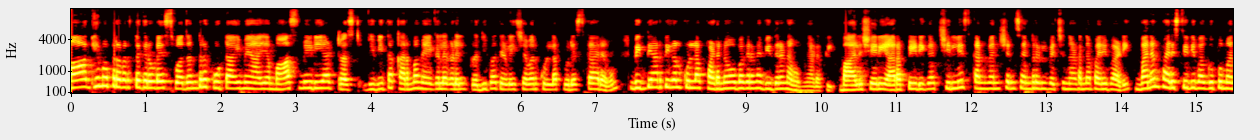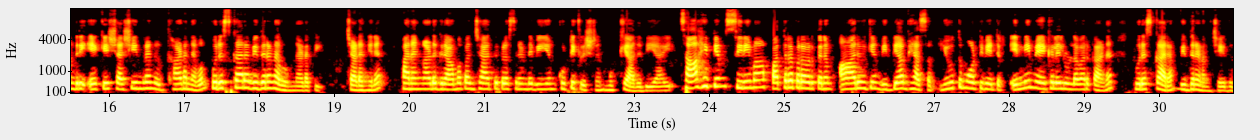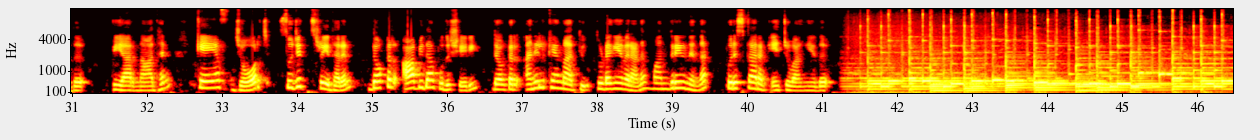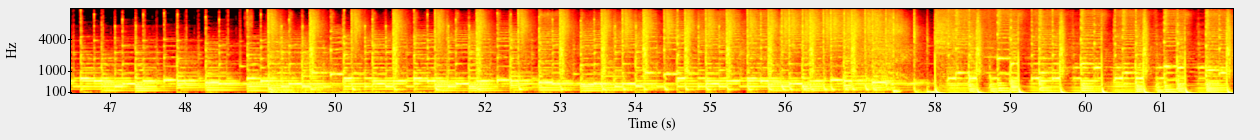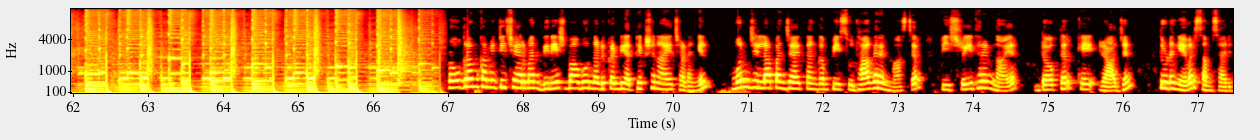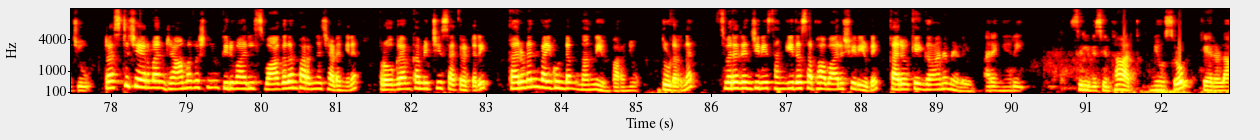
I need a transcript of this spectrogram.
മാധ്യമപ്രവർത്തകരുടെ സ്വതന്ത്ര കൂട്ടായ്മയായ മാസ് മീഡിയ ട്രസ്റ്റ് വിവിധ കർമ്മ മേഖലകളിൽ പ്രതിഭ തെളിയിച്ചവർക്കുള്ള പുരസ്കാരവും വിദ്യാർത്ഥികൾക്കുള്ള പഠനോപകരണ വിതരണവും നടത്തി. ബാലുശ്ശേരി അറപ്പീടിക ചില്ലിസ് കൺവെൻഷൻ സെന്ററിൽ വെച്ച് നടന്ന പരിപാടി വനം പരിസ്ഥിതി വകുപ്പ് മന്ത്രി എ കെ ശശീന്ദ്രൻ ഉദ്ഘാടനവും പുരസ്കാര വിതരണവും നടത്തി. ചടങ്ങിന് പനങ്ങാട് ഗ്രാമപഞ്ചായത്ത് പ്രസിഡന്റ് വി എം കുട്ടികൃഷ്ണൻ മുഖ്യാതിഥിയായി. സാഹിത്യം സിനിമ പത്രപ്രവർത്തനം ആരോഗ്യം വിദ്യാഭ്യാസം യൂത്ത് മോട്ടിവേറ്റർ എന്നീ മേഖലയിലുള്ളവർക്കാണ് പുരസ്കാരം വിതരണം ചെയ്തത്. P R Nathan K F George Sujith Sreedharan doctor Abida Puthussery doctor Anil K Mathew തുടങ്ങിയവരാണ് മന്ത്രിയിൽ നിന്ന് പുരസ്കാരം ഏറ്റുവാങ്ങിയത്. Programme committee chairman Dinesh Babu Nadukkandi അധ്യക്ഷനായ ചടങ്ങിൽ മുൻ ജില്ലാ പഞ്ചായത്ത് അംഗം P Sudhakaran master P Sreedharan Nair doctor K Rajan തുടങ്ങിയവർ സംസാരിച്ചു. ട്രസ്റ്റ് ചെയർമാൻ രാമകൃഷ്ണൻ തിരുവാരിൽ സ്വാഗതം പറഞ്ഞ ചടങ്ങിന് programme committee secretary Karunan Vaikundam നന്ദിയും പറഞ്ഞു. തുടർന്ന് സ്വരരഞ്ജിനി സംഗീത സഭ ബാലുശ്ശേരിയുടെ കരോക്കെ ഗാനമേളയും അരങ്ങേറി. Silvy Siddharth news room Kerala.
